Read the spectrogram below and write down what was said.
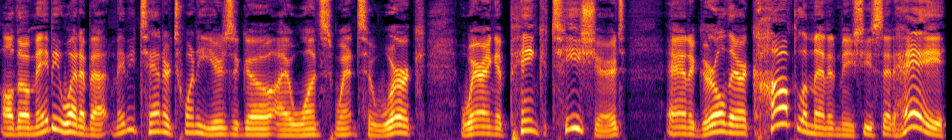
Although, maybe what about maybe 10 or 20 years ago, I once went to work wearing a pink t shirt, and a girl there complimented me. She said, Hey,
